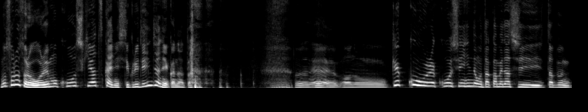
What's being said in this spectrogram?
もうそろそろ俺も公式扱いにしてくれていいんじゃねえかなと。うんね、あの結構俺更新頻度も高めだし多分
